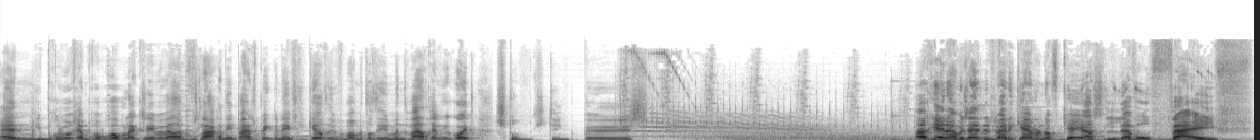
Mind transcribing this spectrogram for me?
En je broer en Roblex die we wel hebben verslagen die een paar heeft gekild in verband met dat hij hem in het water heeft gegooid. Stom stinkbus. Oké, nou we zijn dus bij de Cavern of Chaos level 5.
